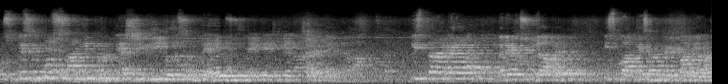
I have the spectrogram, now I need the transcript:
उसमें से कुछ साथी प्रत्याशी भी बन सकते हैं उस पैकेज के चलते इस तरह का मेरा सुझाव है। इस बात के साथ मेरी बात यहाँ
